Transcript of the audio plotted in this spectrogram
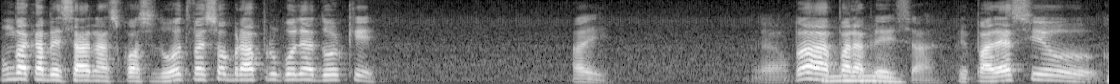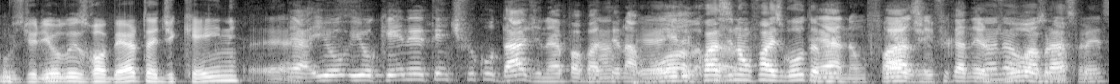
Um vai cabeçar nas costas do outro, vai sobrar pro goleador que. Aí. Ah, parabéns, sabe? Me parece o. Como diria o Luiz Roberto, é de Kane. É, e, o, e o Kane ele tem dificuldade, né, pra bater na É, bola. ele quase pra- não faz gol também. É, não faz, Pode. aí fica Não, não, nervoso. um abraço né, pra ele.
